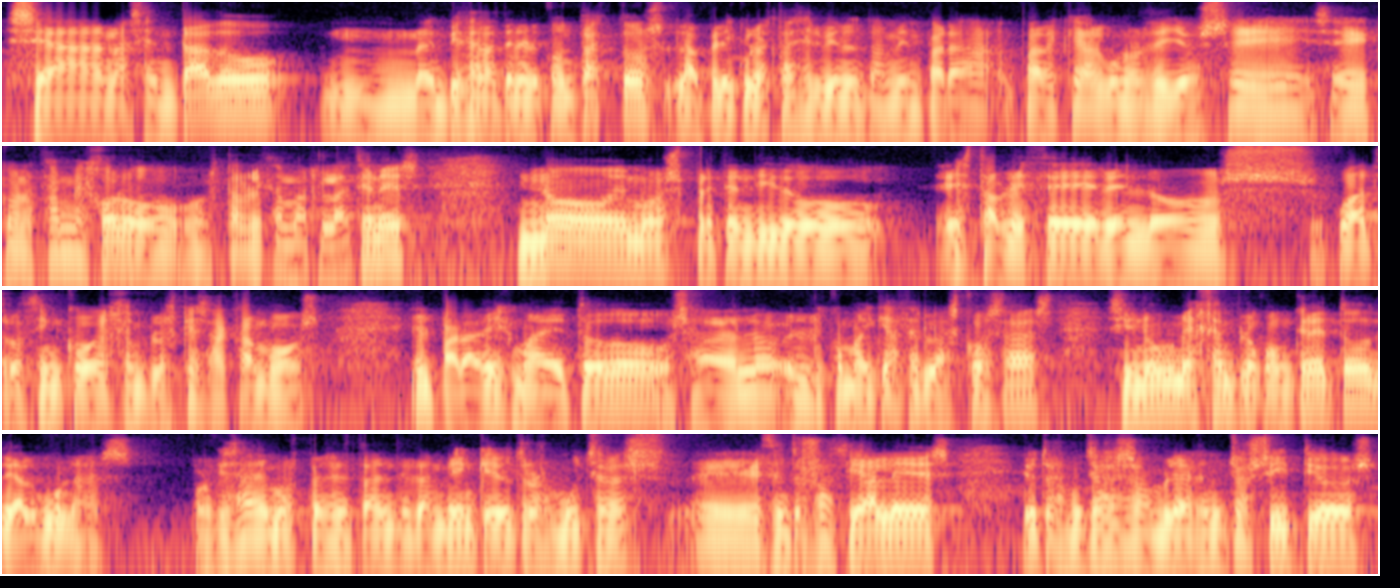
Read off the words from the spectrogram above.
se han asentado, mm, empiezan a tener contactos, la película está sirviendo también para, que algunos de ellos se, conozcan mejor o, establezcan más relaciones. No hemos pretendido establecer en los cuatro o cinco ejemplos que sacamos el paradigma de todo, o sea, cómo hay que hacer las cosas, sino un ejemplo concreto de algunas, porque sabemos perfectamente también que hay otros muchos eh, centros sociales y otras muchas asambleas de muchos sitios,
